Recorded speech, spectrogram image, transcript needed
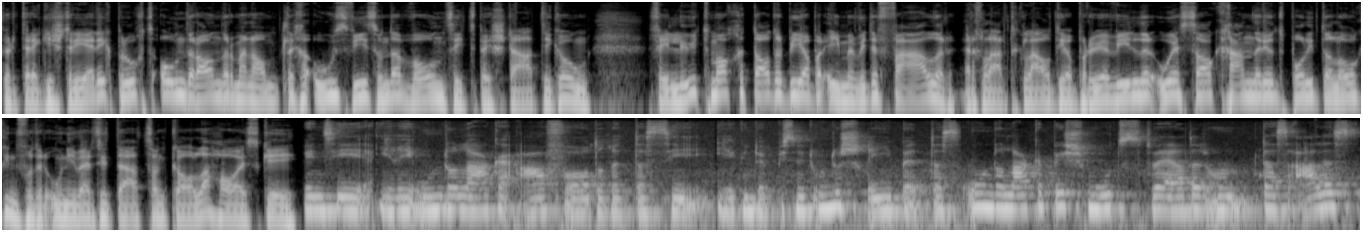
Für die Registrierung braucht es unter anderem einen amtlichen Ausweis und eine Wohnsitzbestätigung. Viele Leute machen dabei aber immer wieder Fehler, erklärt Claudia Brühwiller, USA-Kennerin und Politologin von der Universität St. Gallen HSG. Wenn Sie Ihre Unterlagen anfordern, dass Sie irgendetwas nicht unterschreiben, dass Unterlagen beschmutzt werden und das alles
